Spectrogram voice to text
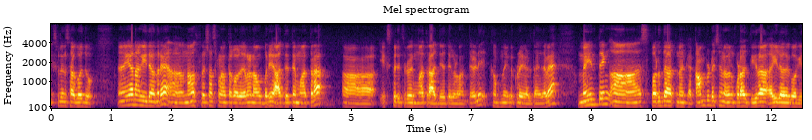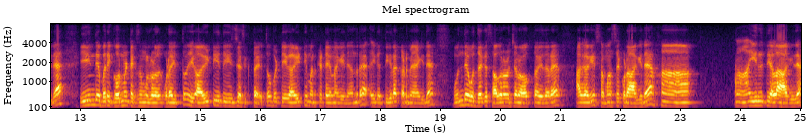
ಎಕ್ಸ್ಪೀರಿಯನ್ಸ್ ಆಗೋದು. ಏನಾಗಿದೆ ಅಂದರೆ ನಾವು ಫ್ರೆಶರ್ಸ್ಗಳನ್ನ ತಗೊಳ್ಳೋದಿಲ್ಲ ನಾವು ಬರೀ ಆದ್ಯತೆ ಮಾತ್ರ ಎಕ್ಸ್ಪೀರಿಯನ್ಸ್ ಇರೋರಿಗೆ ಮಾತ್ರ ಆದ್ಯತೆಗಳು ಅಂತೇಳಿ ಕಂಪ್ನಿಗಳು ಕೂಡ ಹೇಳ್ತಾ ಇದ್ದಾವೆ ಮೈನ್ ಥಿಂಗ್ ಸ್ಪರ್ಧಾತ್ಮಕ ಕಾಂಪಿಟೇಷನ್ ಅದನ್ನು ಕೂಡ ತೀರಾ ಐ ಲೆವೆಲ್ಗೆ ಹೋಗಿದೆ. ಈ ಹಿಂದೆ ಬರೀ ಗೌರ್ಮೆಂಟ್ ಎಕ್ಸಾಮ್ಗಳು ಕೂಡ ಇತ್ತು. ಈಗ ಐ ಟಿ ಇದು ಈಸಿಯಾಗಿ ಸಿಗ್ತಾ ಇತ್ತು. ಬಟ್ ಈಗ ಐ ಟಿ ಮಾರ್ಕೆಟ್ ಏನಾಗಿದೆ ಅಂದರೆ ಈಗ ತೀರಾ ಕಡಿಮೆ ಆಗಿದೆ. ಒಂದೇ ಹುದ್ದೆಗೆ ಸಾವಿರಾರು ಜನ ಹೋಗ್ತಾ ಇದ್ದಾರೆ. ಹಾಗಾಗಿ ಸಮಸ್ಯೆ ಕೂಡ ಆಗಿದೆ. ಈ ರೀತಿ ಎಲ್ಲ ಆಗಿದೆ.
